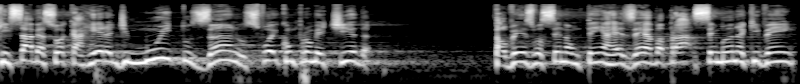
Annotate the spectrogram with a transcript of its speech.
quem sabe a sua carreira de muitos anos foi comprometida. Talvez você não tenha reserva para a semana que vem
